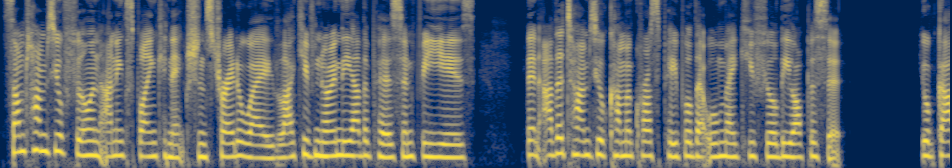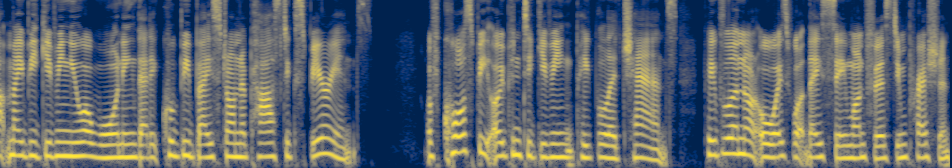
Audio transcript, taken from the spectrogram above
Sometimes you'll feel an unexplained connection straight away, like you've known the other person for years. Then other times you'll come across people that will make you feel the opposite. Your gut may be giving you a warning that it could be based on a past experience. Of course, be open to giving people a chance. People are not always what they seem on first impression,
